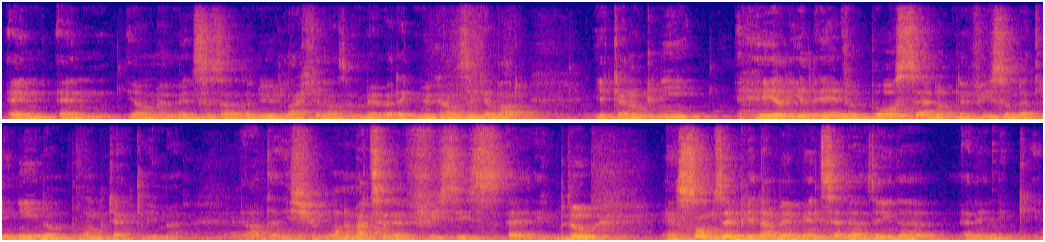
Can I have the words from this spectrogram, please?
en, en ja, mijn mensen zouden nu lachen als, met wat ik nu ga zeggen, maar je kan ook niet heel je leven boos zijn op een vis omdat je niet in een boom kan klimmen. Ja, dat is gewoon omdat het een vis is. Hè. Ik bedoel, en soms heb je dat met mensen en dan zeg je, en ik, ik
